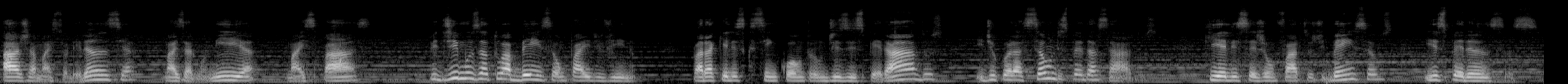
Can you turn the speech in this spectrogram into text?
haja mais tolerância, mais harmonia, mais paz. Pedimos a tua bênção, Pai Divino, para aqueles que se encontram desesperados e de coração despedaçados, que eles sejam fartos de bênçãos e esperanças,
